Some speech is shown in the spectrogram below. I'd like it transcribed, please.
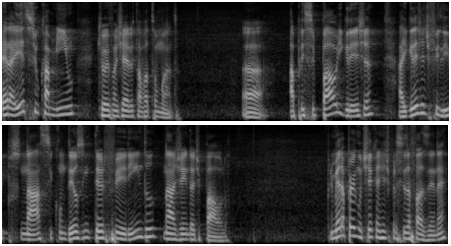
Era esse o caminho que o evangelho estava tomando. Ah, a principal igreja, a igreja de Filipos, nasce com Deus interferindo na agenda de Paulo. Primeira perguntinha que a gente precisa fazer, né?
